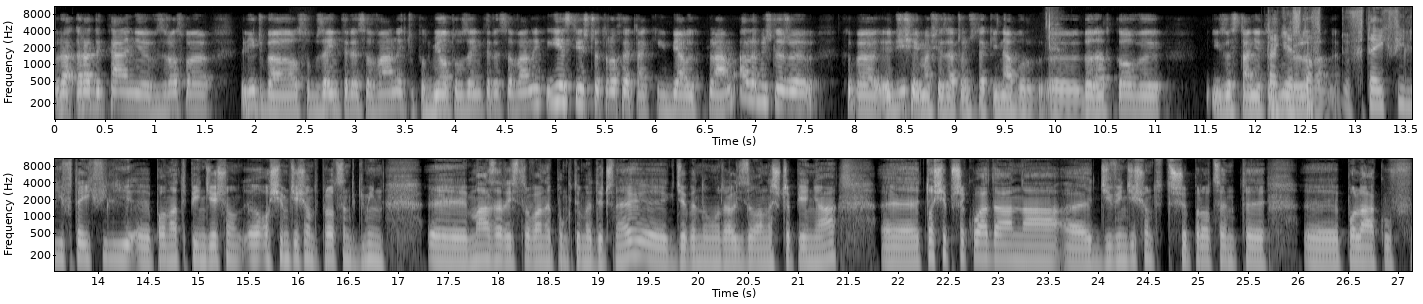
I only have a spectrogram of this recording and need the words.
ra radykalnie wzrosła liczba osób zainteresowanych czy podmiotów zainteresowanych. Jest jeszcze trochę takich białych plam, ale myślę, że chyba dzisiaj ma się zacząć taki nabór e, dodatkowy i zostanie to tak. Jest, to w, w, tej chwili, w tej chwili e, ponad 50, 80% e, gmin e, ma zarejestrowane punkty medyczne, gdzie będą realizowane szczepienia. To się przekłada na 93% Polaków,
